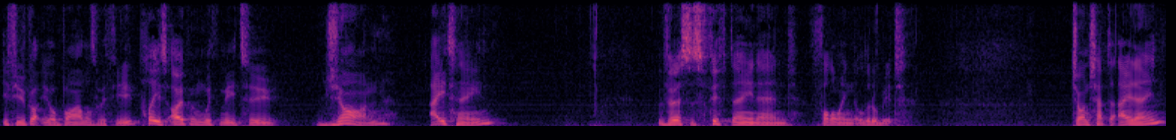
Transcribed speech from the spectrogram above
if you've got your Bibles with you, please open with me to John 18, verses 15 and following a little bit. John chapter 18,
